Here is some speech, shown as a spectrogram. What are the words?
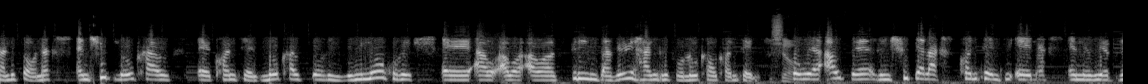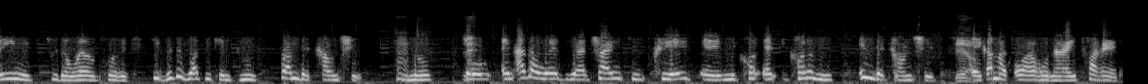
na le tsona and shoot local uh, content local stories. We know uh, our, our our screens are very hungry for local content. Sure. so we are out there re shootela content ena and we are bringing it to the world see this is what we can do from the township you know so in other words we are trying to create an, an economy in the township. Eh, ka matsogo a rona ra itshwarela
